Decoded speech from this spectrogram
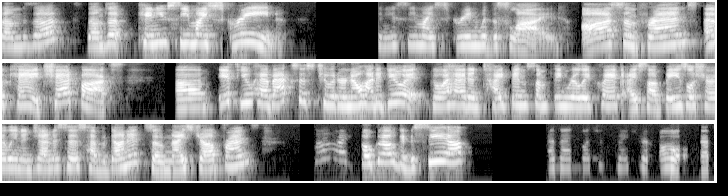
Thumbs up. Thumbs up. Can you see my screen? Can you see my screen with the slide? Awesome, friends. Okay, chat box. Um, if you have access to it or know how to do it, go ahead and type in something really quick. I saw Basil, Charlene, and Genesis have done it, so nice job, friends. Coco, good to see ya. And then let's just make sure, oh, that's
